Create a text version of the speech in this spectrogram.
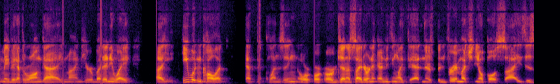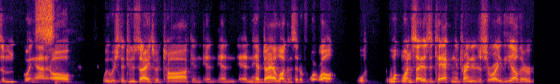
maybe I got the wrong guy in mind here. But anyway, uh, he wouldn't call it ethnic cleansing or, or, or genocide or anything like that. And there's been very much you know both sidesism going on, and oh, we wish the two sides would talk and and and, and have dialogue instead of war. Well, w- one side is attacking and trying to destroy the other,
